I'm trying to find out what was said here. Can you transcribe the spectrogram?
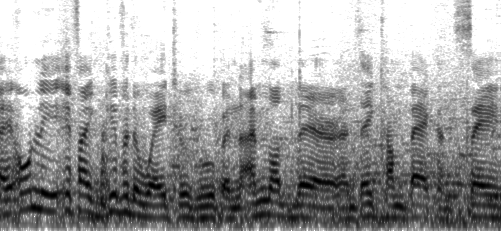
I only if I give it away to a group and I'm not there and they come back and say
